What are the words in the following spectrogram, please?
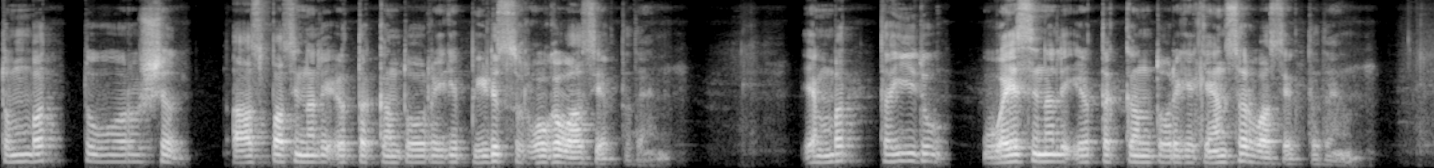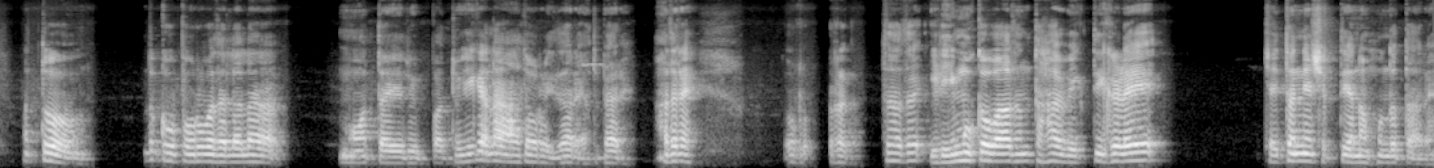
ತೊಂಬತ್ತು ವರ್ಷ ಆಸ್ಪಾಸಿನಲ್ಲಿ ಇರ್ತಕ್ಕಂಥವರಿಗೆ ಪೀಡಿಸ್ ರೋಗ ವಾಸಿ ಆಗ್ತದೆ. ಎಂಬತ್ತೈದು ವಯಸ್ಸಿನಲ್ಲಿ ಇರತಕ್ಕಂಥವರಿಗೆ ಕ್ಯಾನ್ಸರ್ ವಾಸಿ ಆಗ್ತದೆ. ಮತ್ತು ಅದಕ್ಕೂ ಪೂರ್ವದಲ್ಲೆಲ್ಲ ಮೂವತ್ತೈದು, ಇಪ್ಪತ್ತು ಈಗೆಲ್ಲ ಆದವರು ಇದ್ದಾರೆ, ಅದು ಬೇರೆ. ಆದರೆ ರಕ್ತದ ಇಳಿಮುಖವಾದಂತಹ ವ್ಯಕ್ತಿಗಳೇ ಚೈತನ್ಯ ಶಕ್ತಿಯನ್ನು ಹೊಂದುತ್ತಾರೆ.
